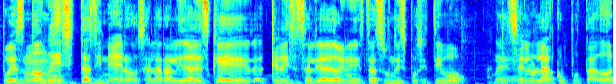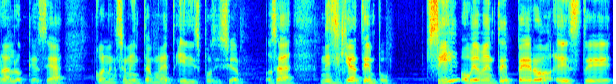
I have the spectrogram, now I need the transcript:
pues no necesitas dinero. O sea, la realidad es que, ¿qué necesitas al día de hoy? Necesitas un dispositivo, eh, Ok. celular, computadora, lo que sea, conexión a internet y disposición. O sea, ni siquiera tiempo. Sí, obviamente, pero este,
